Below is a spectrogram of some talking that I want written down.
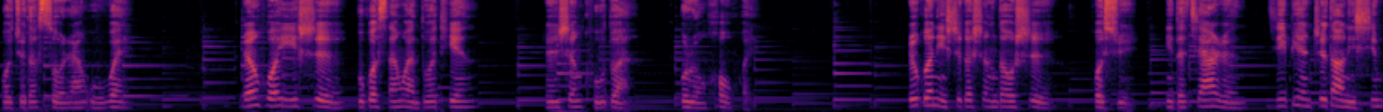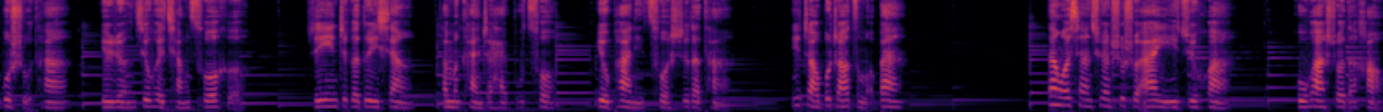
我觉得索然无味。人活一世不过三万多天，人生苦短，不容后悔。如果你是个圣斗士，或许你的家人即便知道你心不属他，也仍旧会强撮合，只因这个对象他们看着还不错，又怕你错失了他，你找不着怎么办？但我想劝叔叔阿姨一句话：古话说得好，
